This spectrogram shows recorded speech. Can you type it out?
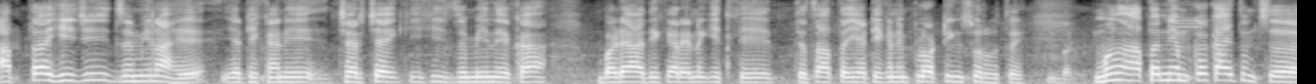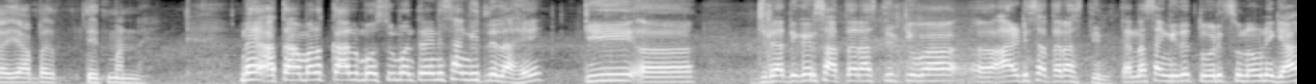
आत्ता ही जी जमीन आहे या ठिकाणी चर्चा आहे की ही जमीन एका बड्या अधिकाऱ्याने घेतली त्याचं आता या ठिकाणी प्लॉटिंग सुरू होतं आहे मग आता नेमकं काय तुमचं या बाबतीत म्हणणं आहे? नाही आता आम्हाला काल महसूल मंत्र्यांनी सांगितलेलं आहे की जिल्हाधिकारी सातारा असतील किंवा आर डी सातारा असतील त्यांना सांगितलं त्वरित सुनावणी घ्या.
